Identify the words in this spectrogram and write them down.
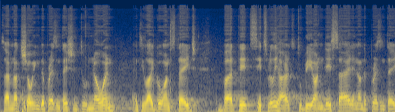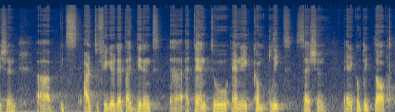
So I'm not showing the presentation to no one until I go on stage. But it's it's really hard to be on this side and on the presentation. Uh, it's hard to figure that I didn't uh, attend to any complete session, any complete talk.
